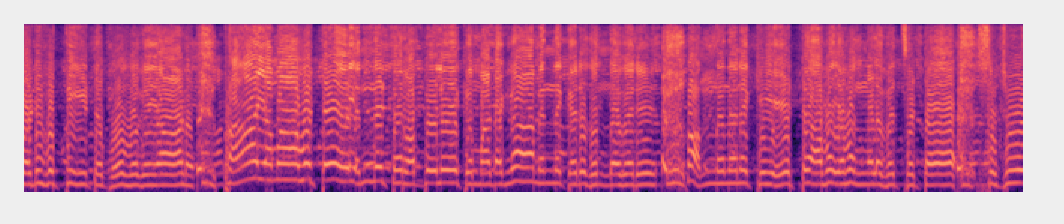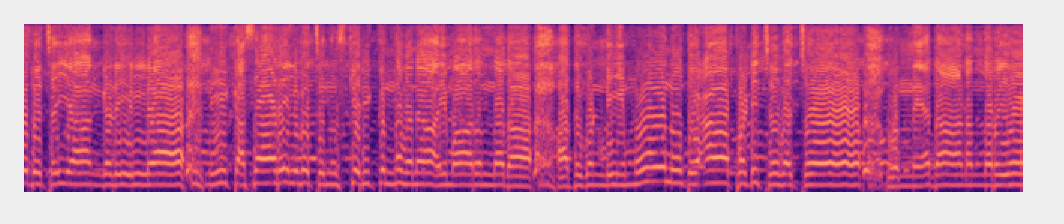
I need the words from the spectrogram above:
വടിവെത്തിയിട്ട് പോവുകയാണ്. പ്രായമാവട്ടെ എന്നിട്ട് റബ്ബിലേക്ക് മടങ്ങാമെന്ന് കരുതുന്നവര് അന്ന് നിനക്ക് ഏട്ട് അവയവങ്ങൾ വെച്ചിട്ട് സുജൂത് ചെയ്യാൻ കഴിയില്ല. നീ കസാരയിൽ വെച്ച് നിസ്കരിക്കുന്നവനായി മാറുന്നതാ. അതുകൊണ്ട് ഈ മൂന്ന് ദുആ പഠിച്ചു വെച്ചോ ഒന്ന് ഏതാണെന്നറിയോ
